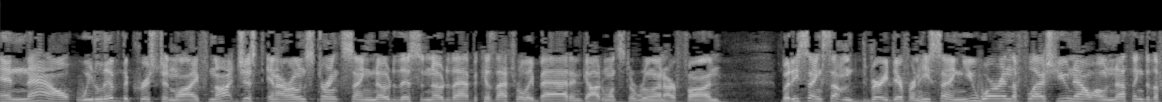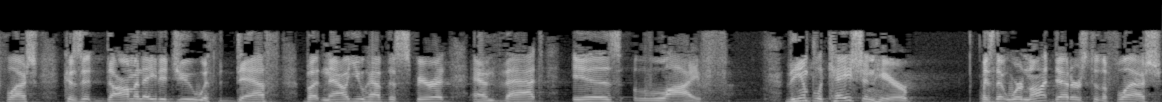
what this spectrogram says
and now we live the Christian life not just in our own strength saying no to this and no to that because that's really bad and God wants to ruin our fun. But he's saying something very different. He's saying you were in the flesh, you now owe nothing to the flesh because it dominated you with death, but now you have the Spirit and that is life. The implication here is that we're not debtors to the flesh,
